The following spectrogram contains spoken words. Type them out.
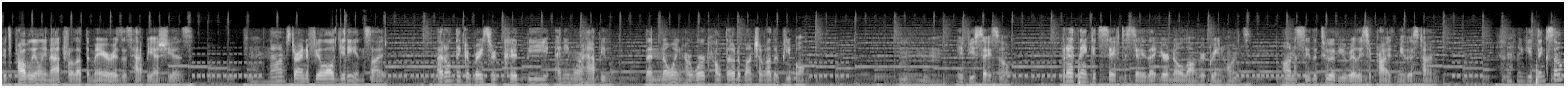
It's probably only natural that the mayor is as happy as she is. Hmm, now I'm starting to feel all giddy inside. I don't think a bracer could be any more happy than knowing her work helped out a bunch of other people. If you say so. But I think it's safe to say that you're no longer greenhorns. Honestly, the two of you really surprised me this time. you think so?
